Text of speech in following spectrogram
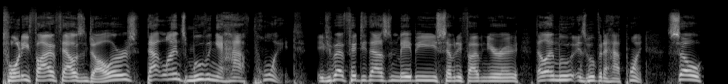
twenty five thousand dollars, that line's moving a half point. If you bet fifty thousand, maybe seventy five, and you're that line move, is moving a half point. So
